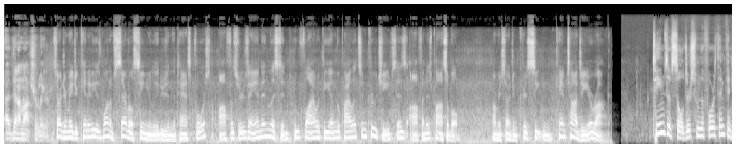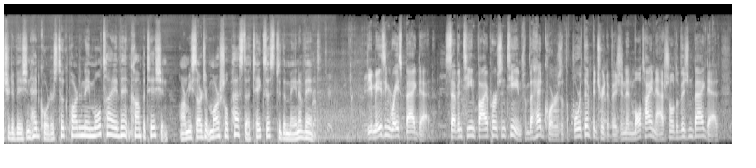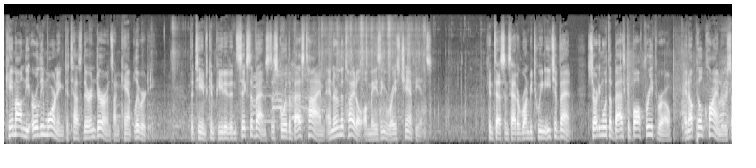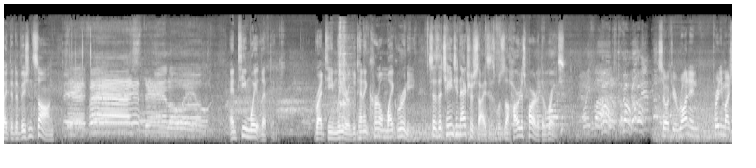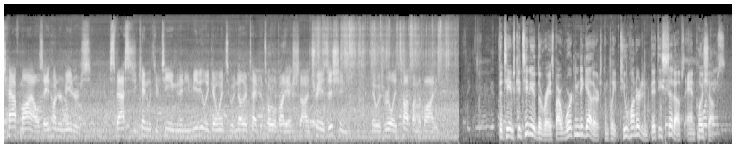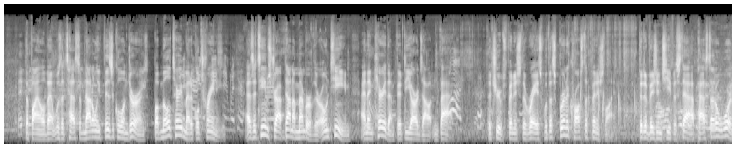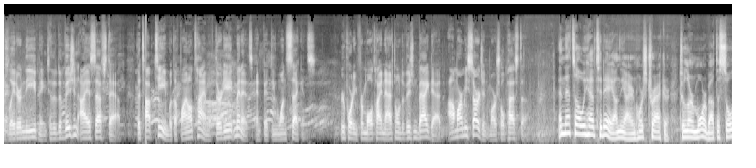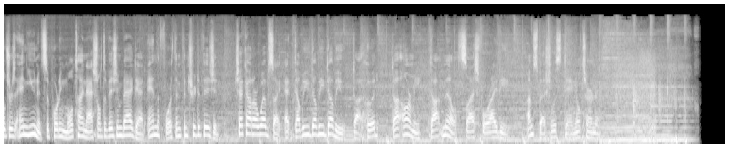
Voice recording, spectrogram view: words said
uh, then I'm not a true leader. Sergeant Major Kennedy is one of several senior leaders in the task force, officers and enlisted, who fly with the younger pilots and crew chiefs as often as possible. Army Sergeant Chris Seaton, Camp Taji, Iraq. Teams of soldiers from the 4th Infantry Division headquarters took part in a multi event competition. Army Sergeant Marshall Pesta takes us to the main event. The Amazing Race Baghdad. 17 five person teams from the headquarters of the 4th Infantry Division and Multinational Division Baghdad came out in the early morning to test their endurance on Camp Liberty. The teams competed in six events to score the best time and earn the title Amazing Race Champions. Contestants had to run between each event, starting with a basketball free throw, an uphill climb to recite the division song, and team weightlifting. Red Team leader Lieutenant Colonel Mike Rooney says the change in exercises was the hardest part of the race. So if you're running pretty much half miles, 800 meters, as fast as you can with your team, and then you immediately go into another type of total body exercise transition that was really tough on the body. The teams continued the race by working together to complete 250 sit-ups and push-ups. The final event was a test of not only physical endurance, but military medical training, as the team strapped down a member of their own team and then carried them 50 yards out and back. The troops finished the race with a sprint across the finish line. The division chief of staff passed out awards later in the evening to the division ISF staff, the top team with a final time of 38 minutes and 51 seconds. Reporting from Multinational Division Baghdad, I'm Army Sergeant Marshall Pesta. And that's all we have today on the Ironhorse Tracker. To learn more about the soldiers and units supporting Multinational Division Baghdad and the 4th Infantry Division, check out our website at www.hood.army.mil/4id. I'm Specialist Daniel Turner.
